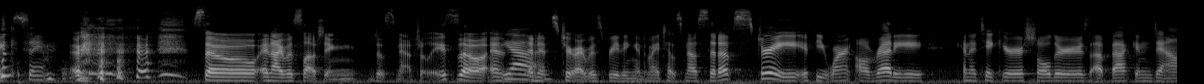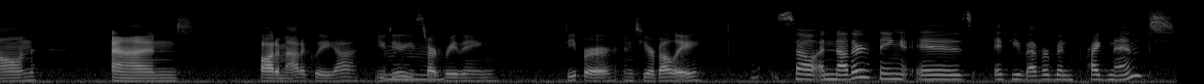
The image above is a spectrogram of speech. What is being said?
Like, same. so, and I was slouching just naturally. So, and, yeah. and it's true. I was breathing into my chest. Now, sit up straight if you weren't already kind of take your shoulders up, back, and down, and automatically, yeah, you do. Mm. You start mm. breathing deeper into your belly. So, another thing is if you've ever been pregnant,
